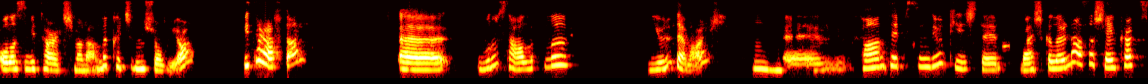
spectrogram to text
olası bir tartışmadan da kaçınmış oluyor. Bir taraftan e, bunun sağlıklı yönü de var. Hı E, Fan tepsin diyor ki işte başkalarına aslında şefkat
